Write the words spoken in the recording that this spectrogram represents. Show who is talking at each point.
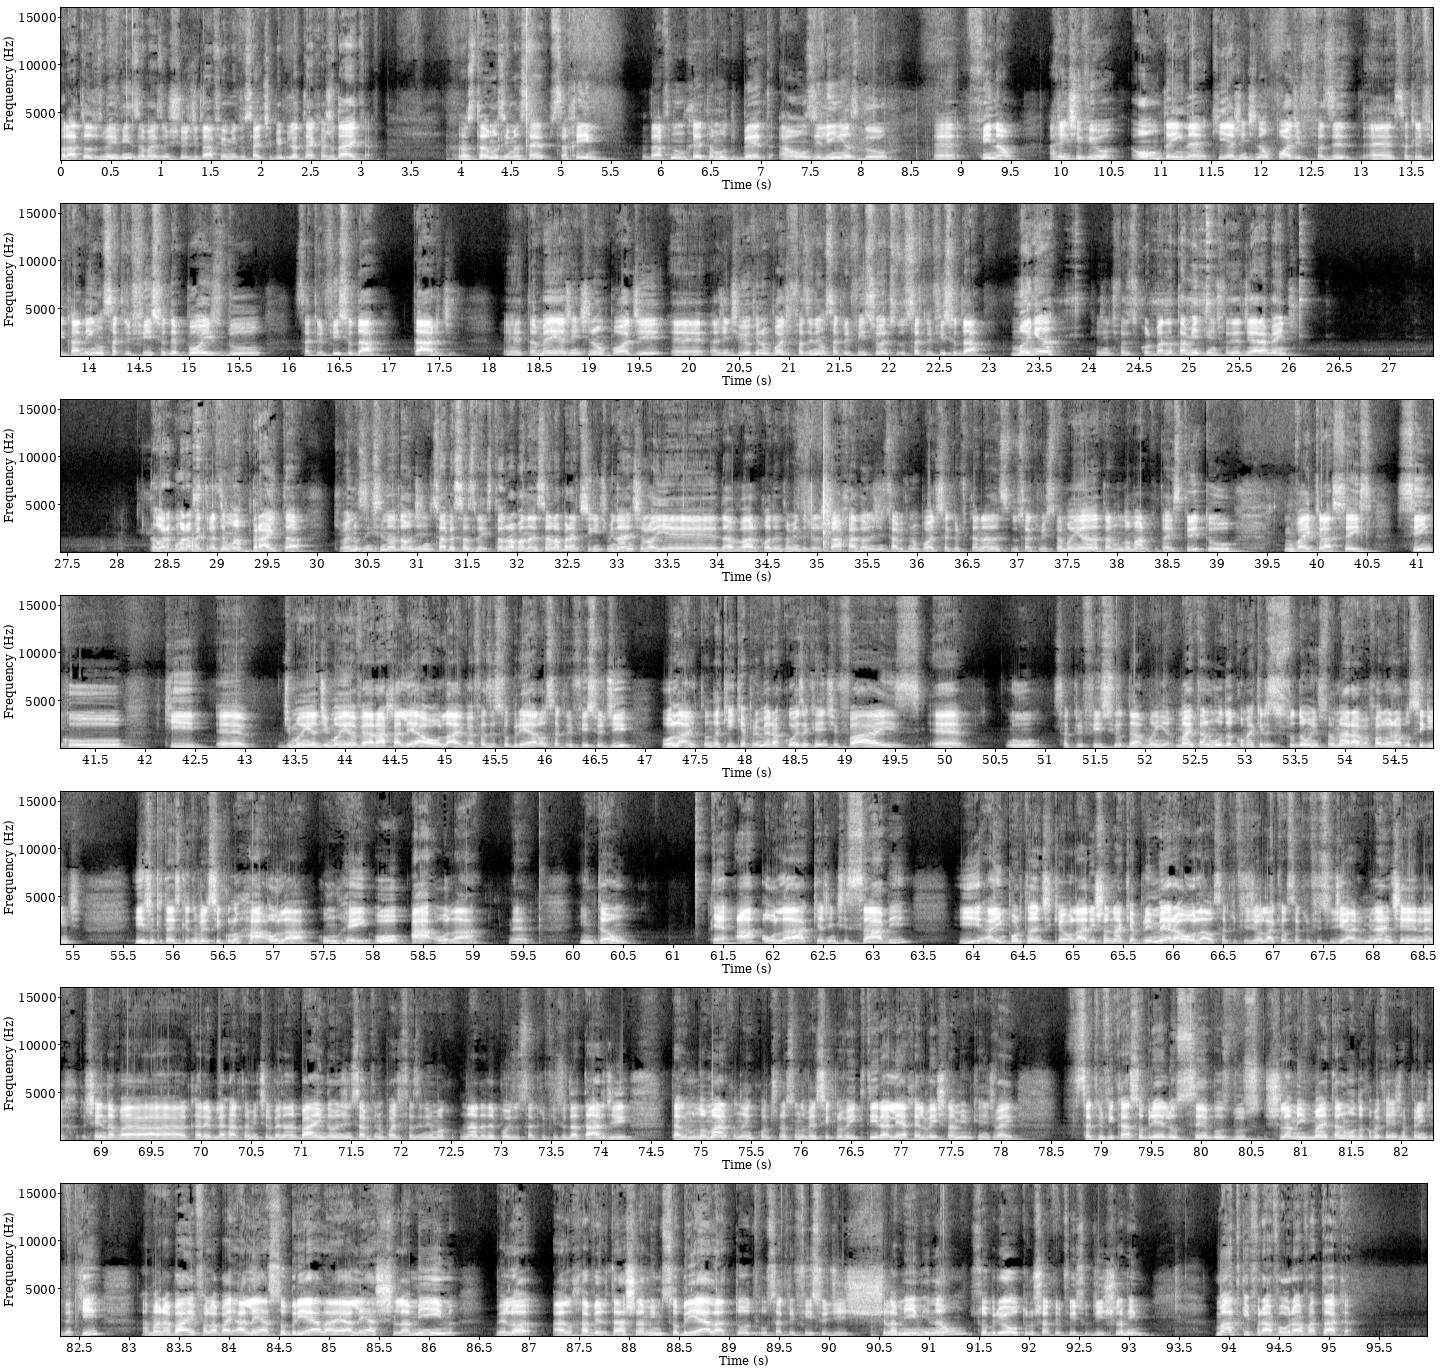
Speaker 1: Olá a todos, bem-vindos a mais um show de Daf do site Biblioteca Judaica. Nós estamos em Maset Psachim, Daf Nun Amud Bet, a 11 linhas do é, final. A gente viu ontem, né, que a gente não pode fazer é, sacrificar nenhum sacrifício depois do sacrifício da tarde. É, também a gente não pode, a gente viu que não pode fazer nenhum sacrifício antes do sacrifício da manhã, que a gente fazia Korban Tamid, que a gente fazia diariamente. Agora a Gemara vai trazer uma braita que vai nos ensinar de onde a gente sabe essas leis. Então, Rabanan, é uma braita o seguinte: Sheloye Davar Kodem também deixa de onde a gente sabe que não pode sacrificar nada antes do sacrifício da manhã, tá no Domar que está escrito em Vaikra 6, 5, que é, de manhã de manhã, Verach Alea Olai, vai fazer sobre ela o sacrifício de Olá. Então, daqui que a primeira coisa que a gente faz é o sacrifício da manhã. Mas muda, como é que eles estudam isso? Amarava, falou o seguinte. Isso que está escrito no versículo Ha-olá, com rei, o A-olá, né? Então, é A-olá que a gente sabe e a importante, que é o Olá Rishoná, que é a primeira Olá, o sacrifício de Olá, que é o sacrifício diário. Então a gente sabe que não pode fazer nenhuma, nada depois do sacrifício da tarde, está no Nomar, na continuação do versículo, que a gente vai sacrificar sobre ele os sebos dos shlamim. Mas mundo. Como é que a gente aprende daqui? A Manabai fala, bai, alea sobre ela é alea shlamim, velo al shlamim. Sobre ela todo o sacrifício de shlamim e não sobre outro sacrifício de shlamim. Mat que frava, orava ataca.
